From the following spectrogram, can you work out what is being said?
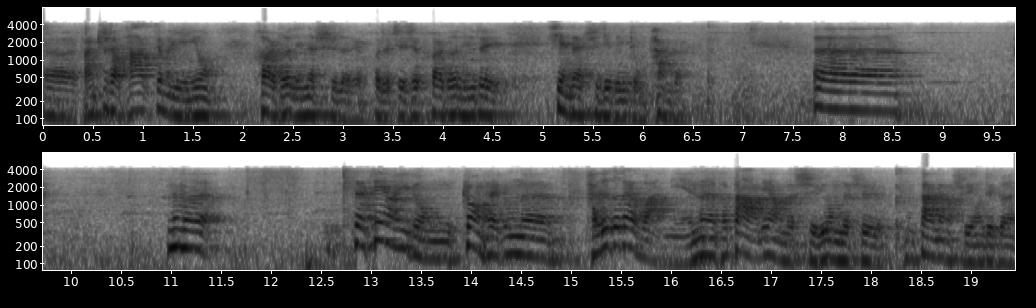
呃，反正至少他这么引用赫尔德林的诗的，或者这是赫尔德林对现代世界的一种判断。呃，那么在这样一种状态中呢，海德格在晚年呢，他大量的使用的是大量使用这个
